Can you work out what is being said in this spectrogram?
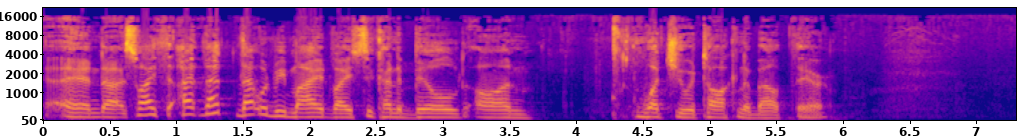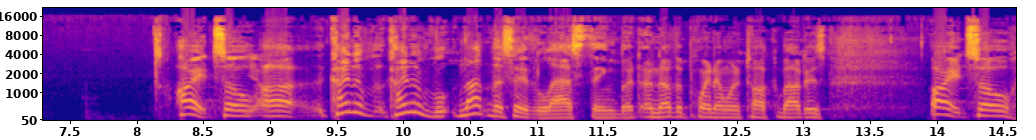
And uh, so I, th- I, that that would be my advice to kind of build on what you were talking about there. All right, so Yeah. uh, kind of, kind of, not necessarily the last thing, but another point I want to talk about is, all right, so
